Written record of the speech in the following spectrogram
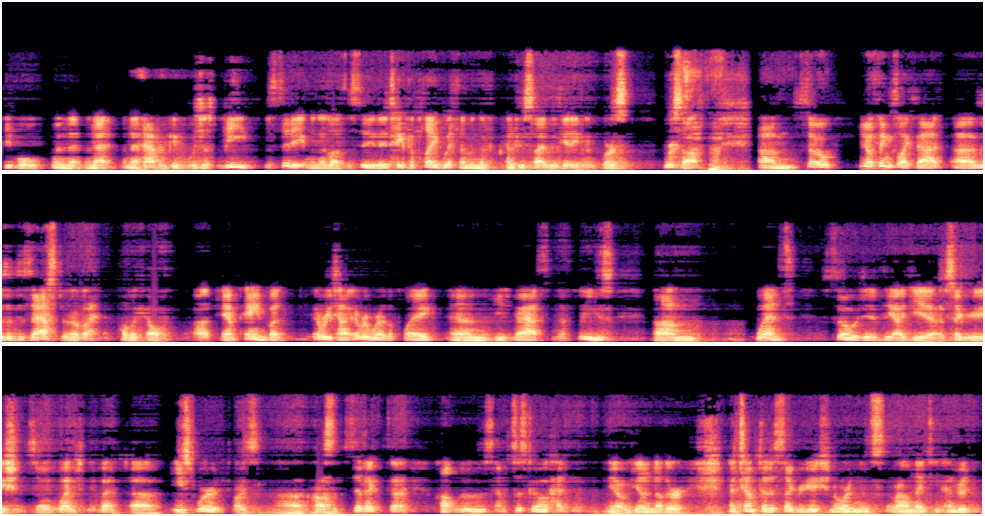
people when that when that when that happened, people would just leave the city. When they left the city, they take the plague with them, and the countryside would get even worse worse off. Um, so you know things like that. Uh, it was a disaster of a public health uh, campaign, but every time, everywhere the plague and these rats and the fleas um, went, so did the idea of segregation. So it went it went uh, eastward towards uh, across the Pacific. To, Honolulu, San Francisco had, you know, yet another attempt at a segregation ordinance around 1900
